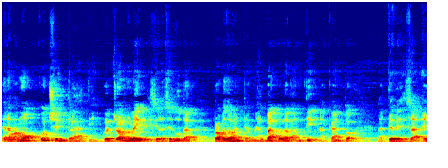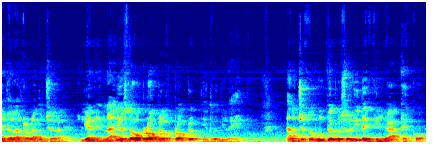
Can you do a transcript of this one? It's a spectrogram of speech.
Eravamo concentrati, quel giorno lei si era seduta proprio davanti a me, al banco davanti, accanto a Teresa e dall'altro lato c'era Lianella, io stavo proprio, proprio dietro di lei. Ad un certo punto il professore di tecnica, ecco,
